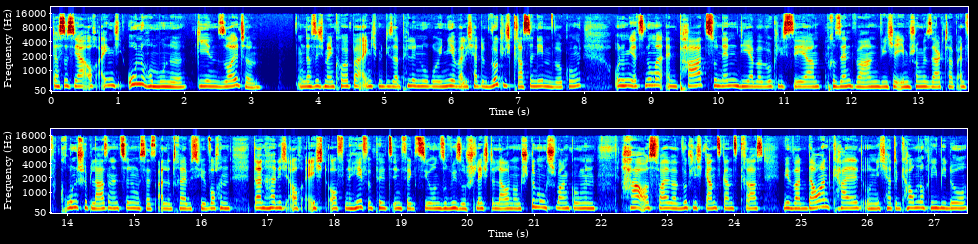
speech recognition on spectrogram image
dass es ja auch eigentlich ohne Hormone gehen sollte dass ich meinen Körper eigentlich mit dieser Pille nur ruiniere, weil ich hatte wirklich krasse Nebenwirkungen. Und um jetzt nur mal ein paar zu nennen, die aber wirklich sehr präsent waren, wie ich ja eben schon gesagt habe, einfach chronische Blasenentzündung, das heißt alle drei bis vier Wochen. Dann hatte ich auch echt oft eine Hefepilzinfektion, sowieso schlechte Laune und Stimmungsschwankungen. Haarausfall war wirklich ganz, ganz krass. Mir war dauernd kalt und ich hatte kaum noch Libido.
